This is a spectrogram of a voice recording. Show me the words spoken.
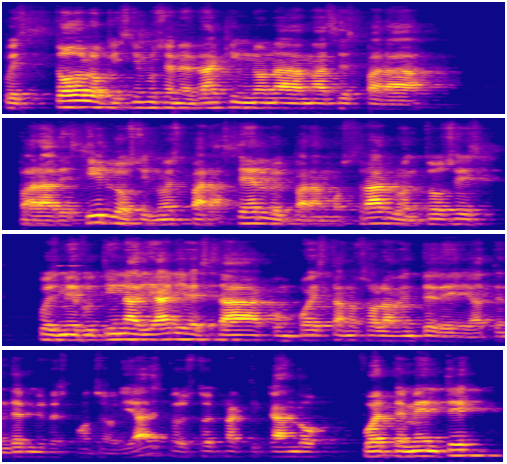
pues todo lo que hicimos en el ranking no nada más es para para decirlo, sino es para hacerlo y para mostrarlo. Entonces, pues mi rutina diaria está compuesta no solamente de atender mis responsabilidades, pero estoy practicando fuertemente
